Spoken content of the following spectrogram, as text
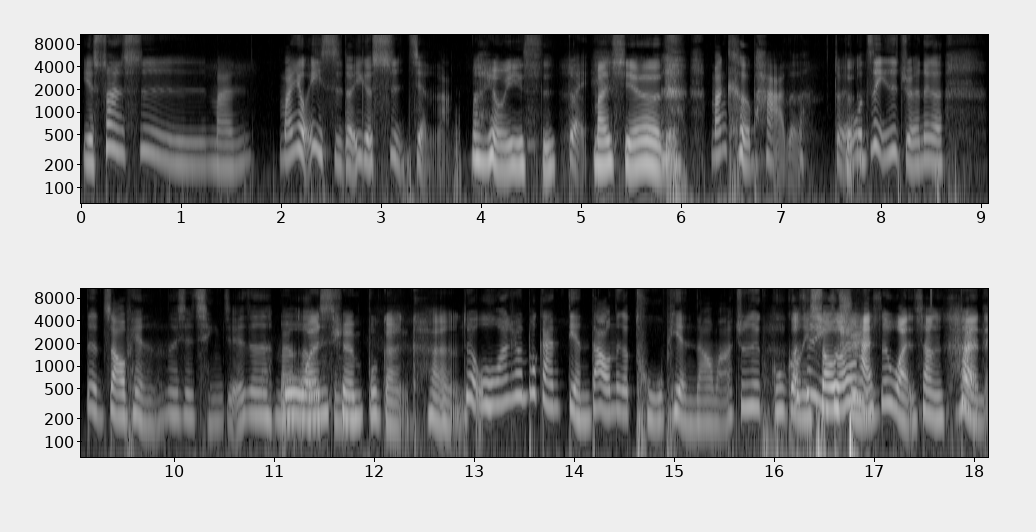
也算是蛮蛮有意思的一个事件啦，蛮有意思，对，蛮邪恶的，蛮可怕的。对我自己是觉得那个。那个照片那些情节真的蛮我完全不敢看。对我完全不敢点到那个图片，你知道吗？就是 Google 你搜寻还是晚上看呢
